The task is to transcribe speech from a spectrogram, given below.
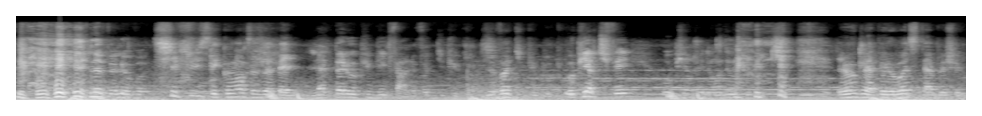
L'appel au vote. Je sais plus c'est comment ça s'appelle. L'appel au public, enfin le vote du public. Le vote du public. Au pire, tu fais. Au pire, je vais demander au public. J'avoue que l'appel au vote c'était un peu chelou.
